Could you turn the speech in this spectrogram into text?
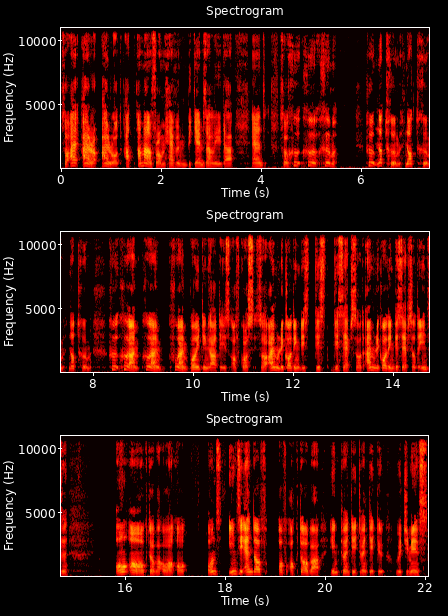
so I I wrote, I wrote a, a man from heaven became the leader, and so who who whom who not whom not whom not whom. Who who I'm who I'm who I'm pointing out is of course so I'm recording this this this episode. I'm recording this episode in the on, on October or, or on in the end of, of October in 2022, which means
